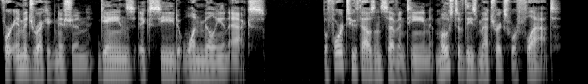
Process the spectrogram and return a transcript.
For image recognition, gains exceed 1 million x. Before 2017, most of these metrics were flat.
